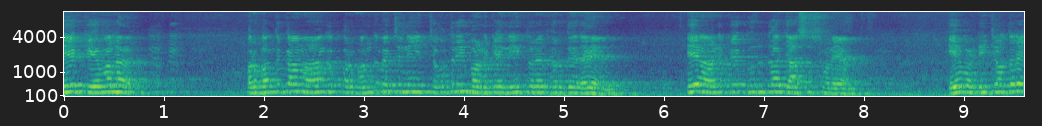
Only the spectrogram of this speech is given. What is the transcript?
ਇਹ ਕੇਵਲ ਪ੍ਰਬੰਧਕਾਂ ਵਾਂਗ ਪ੍ਰਬੰਧ ਵਿੱਚ ਨਹੀਂ, ਚੌਧਰੀ ਬਣ ਕੇ ਨਹੀਂ ਤੁਰੇ ਫਿਰਦੇ ਰਹੇ। ਇਹ ਆਣ ਕੇ ਗੁਰੂ ਦਾ ਜਸ ਸੁਣਿਆ। ਇਹ ਵੱਡੀ ਚੌਧਰੇ,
